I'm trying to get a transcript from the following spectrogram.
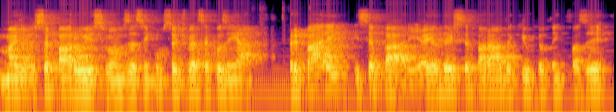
mas eu separo isso, vamos dizer assim, como se eu tivesse a cozinhar. Prepare e separe. Aí eu deixo separado aqui o que eu tenho que fazer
